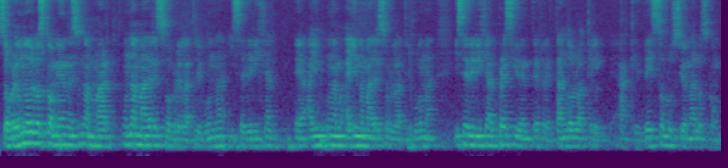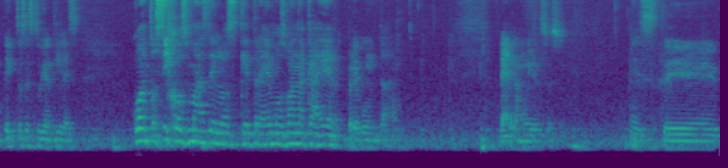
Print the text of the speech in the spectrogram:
Sobre uno de los camiones, una, mar- una madre sobre la tribuna y se dirige al, eh, hay, una, hay una madre sobre la tribuna y se dirige al presidente retándolo a que, a que dé solución a los conflictos estudiantiles. ¿Cuántos hijos más de los que traemos van a caer? Pregunta. Verga, muy denso eso. Este.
